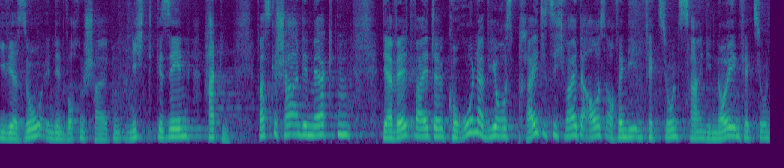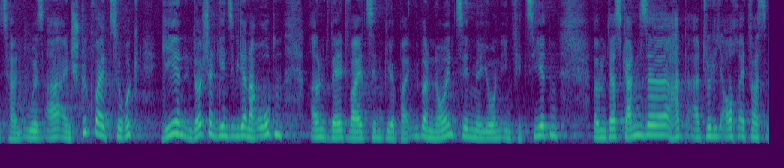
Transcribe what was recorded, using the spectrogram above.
die wir so in den Wochenschalten nicht gesehen hatten. Was geschah an den Märkten? Der weltweite Coronavirus breitet sich weiter aus, auch wenn die Infektions Infektionszahlen, die Neuinfektionszahlen in den USA ein Stück weit zurückgehen. In Deutschland gehen sie wieder nach oben und weltweit sind wir bei über 19 Millionen Infizierten. Ähm, das Ganze hat natürlich auch etwas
